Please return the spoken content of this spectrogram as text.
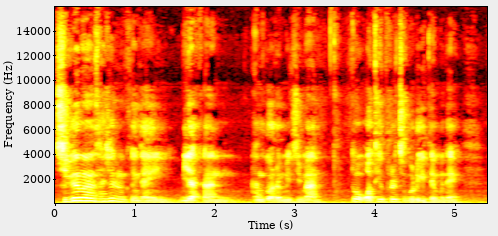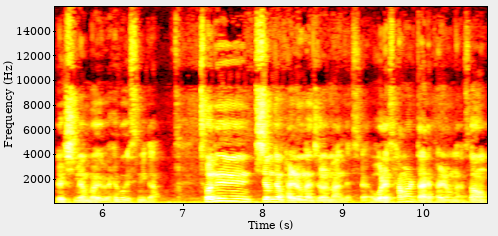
지금은 사실은 굉장히 미약한 한 걸음이지만 또 어떻게 풀릴지 모르기 때문에 열심히 한번 해보겠습니다. 저는 지점장 발령 난 지는 얼마 안 됐어요. 올해 3월 달에 발령 나서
